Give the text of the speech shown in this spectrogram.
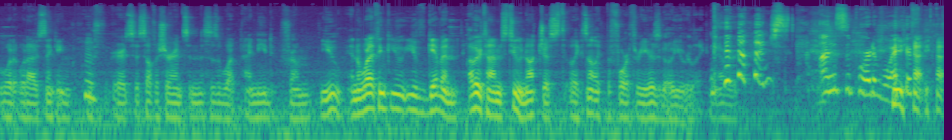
what, what I was thinking hmm. with regards to self assurance. And this is what I need from you, and what I think you you've given other times too. Not just like it's not like before three years ago you were like never. Just unsupportive wife. yeah, yeah.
